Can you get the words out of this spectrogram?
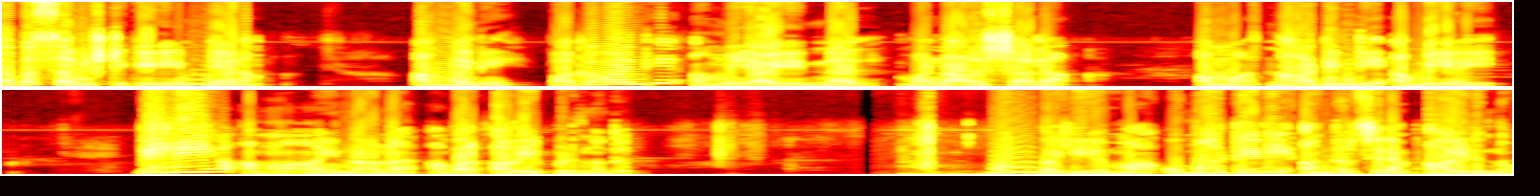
തപസ് അനുഷ്ഠിക്കുകയും വേണം. അങ്ങനെ ഭഗവാന്റെ അമ്മയായതിനാൽ മണ്ണാറശാല അമ്മ നാടിന്റെ അമ്മയായി. വലിയ അമ്മ എന്നാണ് അവർ അറിയപ്പെടുന്നത്. മുൻ വലിയമ്മ ഉമാദേവി അന്തർജനം ആയിരുന്നു.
